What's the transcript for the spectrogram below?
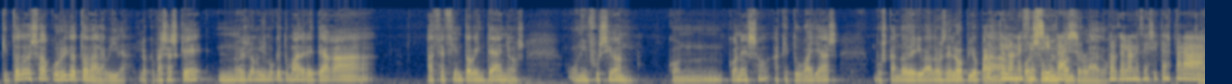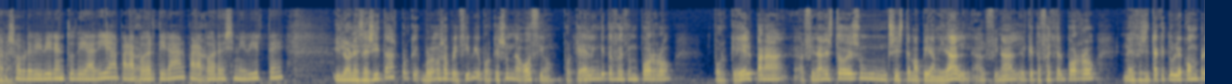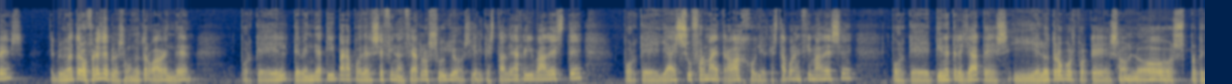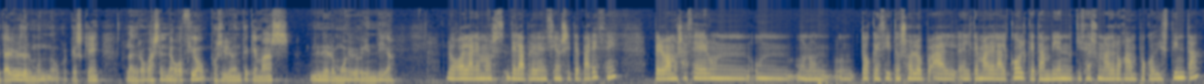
que todo eso ha ocurrido toda la vida. Lo que pasa es que no es lo mismo que tu madre te haga hace 120 años una infusión con, con eso a que tú vayas buscando derivados del opio para un consumo incontrolado. Porque lo necesitas para sobrevivir en tu día a día, para poder tirar, para poder desinhibirte. Y lo necesitas porque, volvemos al principio, porque es un negocio, porque hay alguien que te ofrece un porro, porque él para, al final esto es un sistema piramidal, al final el que te ofrece el porro necesita que tú le compres, el primero te lo ofrece, pero el segundo te lo va a vender, porque él te vende a ti para poderse financiar los suyos, y el que está de arriba de este porque ya es su forma de trabajo y el que está por encima de ese porque tiene tres yates y el otro pues porque son los propietarios del mundo, porque es que la droga es el negocio posiblemente que más dinero mueve hoy en día. Luego hablaremos de la prevención si te parece, pero vamos a hacer un, un, toquecito solo al el tema del alcohol, que también quizás es una droga un poco distinta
